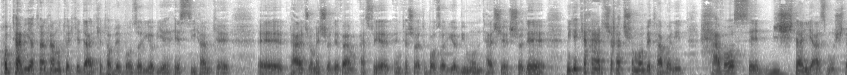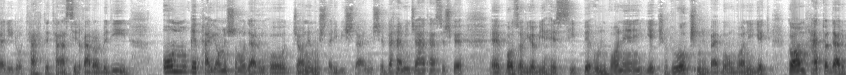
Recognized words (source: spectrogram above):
خب طبیعتا همونطور که در کتاب بازاریابی حسی هم که ترجمه شده و از سوی انتشارات بازاریابی منتشر شده میگه که هر چقدر شما بتوانید حواس بیشتری از مشتری رو تحت تاثیر قرار بدید عمق پیام شما در روح و جان مشتری بیشتر میشه. به همین جهت هستش که بازاریابی حسی به عنوان یک رکن و به عنوان یک گام حتی در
